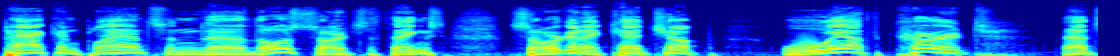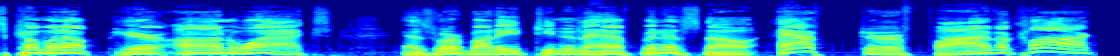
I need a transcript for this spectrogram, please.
packing plants and uh, those sorts of things. So we're going to catch up with Kurt. That's coming up here on Wax as we're about 18 and a half minutes now after 5 o'clock.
